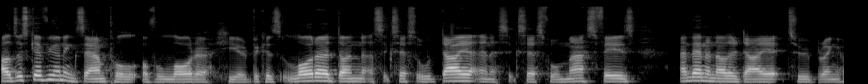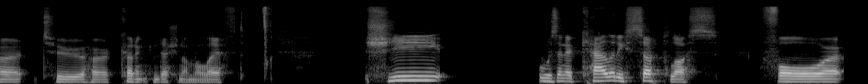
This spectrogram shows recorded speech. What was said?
I'll just give you an example of Laura here because Laura done a successful diet and a successful mass phase and then another diet to bring her to her current condition on the left. She was in a calorie surplus for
